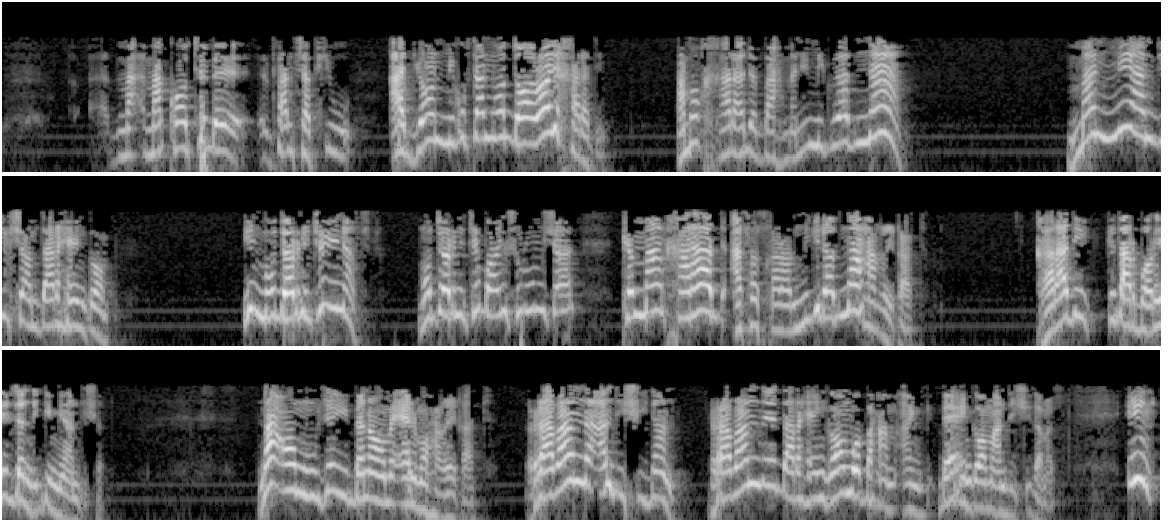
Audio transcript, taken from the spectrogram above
مکاتب فلسفی و ادیان می‌گفتن ما دارای خردیم. اما خرد بهمنی می‌گوید نه. من میاندیشم در هنگام. این مدرنیته این است. مدرنیته با این شروع می‌شد که من خرد اساس قرار می‌گیرد نه حقیقت. خردی که درباره زندگی میاندیشد. نه آموزه به نام علم و حقیقت. روند اندیشیدن روند در هنگام و به, هم به هنگام اندیشیدن است. این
